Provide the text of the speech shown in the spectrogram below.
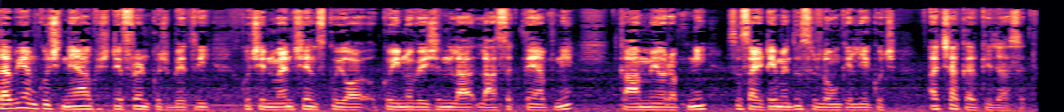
तभी हम कुछ नया कुछ डिफरेंट कुछ बेहतरी कुछ इन्वेंशन कोई और कोई इनोवेशन ला, ला सकते हैं अपने काम में और अपनी सोसाइटी में दूसरे लोगों के लिए कुछ अच्छा करके जा सकते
